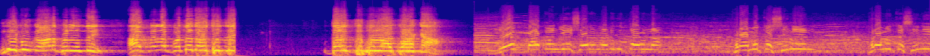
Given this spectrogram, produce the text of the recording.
నీకు ఒక ఆడపిల్ల ఉంది ఆ పిల్ల పెద్దదవుతుంది. దరిద్రపు నా కొడక. ఏం పాపం చేశారని అడుగుతా ఉన్నా. ప్రముఖ సినీ ప్రముఖ సినీ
